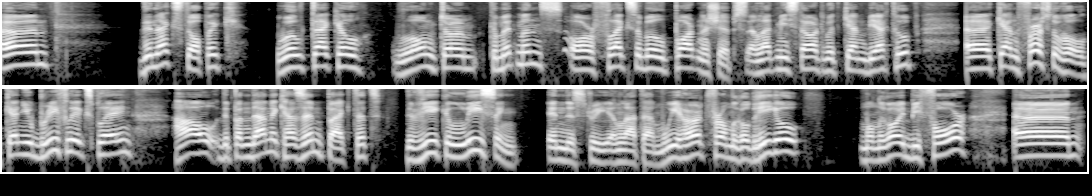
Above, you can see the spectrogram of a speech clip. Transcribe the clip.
Um, the next topic will tackle long-term commitments or flexible partnerships? And let me start with ken bjertrup. Uh, ken first of all can you briefly explain how the pandemic has impacted the vehicle leasing industry in LATAM. We heard from Rodrigo Monroy before um,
